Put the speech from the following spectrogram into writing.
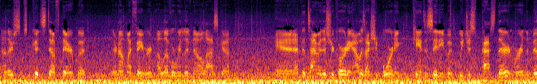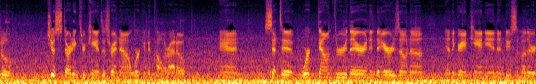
Now, there's some good stuff there, but they're not my favorite. I love where we live now, Alaska. And at the time of this recording, I was actually born in Kansas City, but we just passed there and we're in the middle just starting through Kansas right now, working to Colorado, and set to work down through there and into Arizona and the Grand Canyon and do some other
